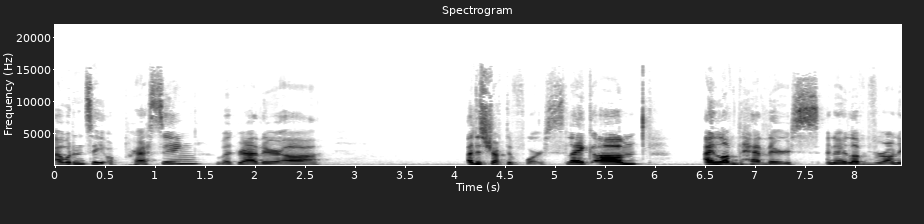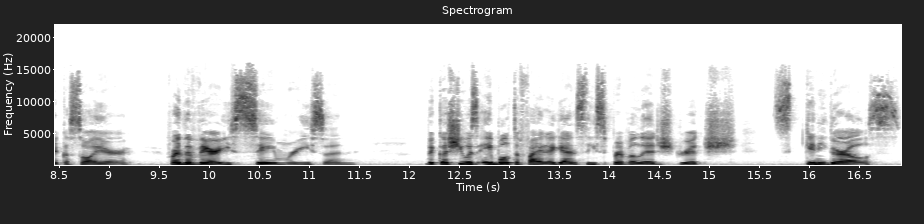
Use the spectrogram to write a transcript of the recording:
I wouldn't say oppressing, but rather uh a destructive force. Like um I loved Heathers and I loved Veronica Sawyer for the very same reason. Because she was able to fight against these privileged, rich, skinny girls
